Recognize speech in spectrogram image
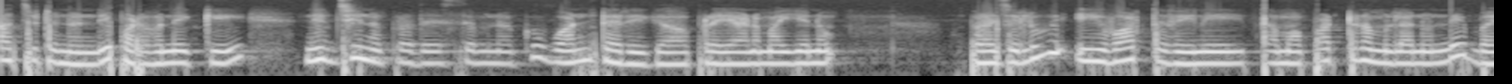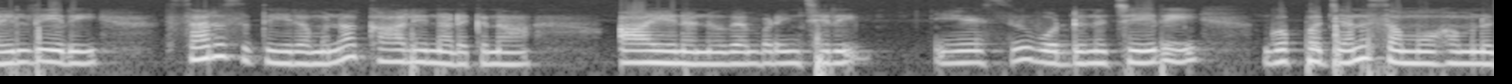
అచ్చుటి నుండి పడవనెక్కి నిర్జన ప్రదేశమునకు ఒంటరిగా ప్రయాణమయ్యను. ప్రజలు ఈ వార్త విని తమ పట్టణముల నుండి బయలుదేరి సరస్సు తీరమున కాలినడకన ఆయనను వెంబడించిరి. యేసు ఒడ్డున చేరి గొప్ప జన సమూహమును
